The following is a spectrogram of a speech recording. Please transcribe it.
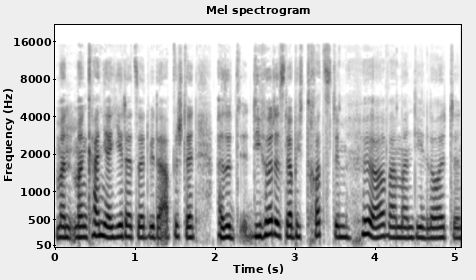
Man, man kann ja jederzeit wieder abbestellen. Also die Hürde ist, glaube ich, trotzdem höher, weil man die Leute,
